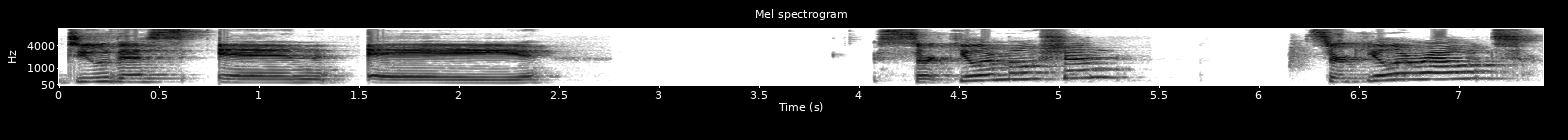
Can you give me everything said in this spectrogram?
do this in a circular motion, circular route.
